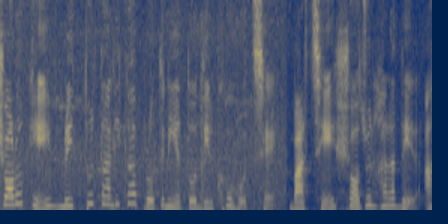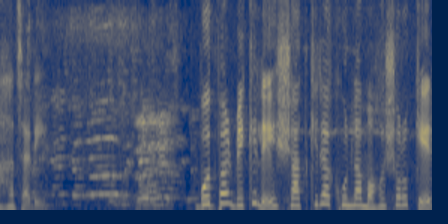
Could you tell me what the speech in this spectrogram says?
সড়কে মৃত্যুর তালিকা প্রতিনিয়ত দীর্ঘ হচ্ছে, বাড়ছে স্বজনহারাদের আহাজারি। বুধবার বিকেলে সাতক্ষীরা খুলনা মহাসড়কের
